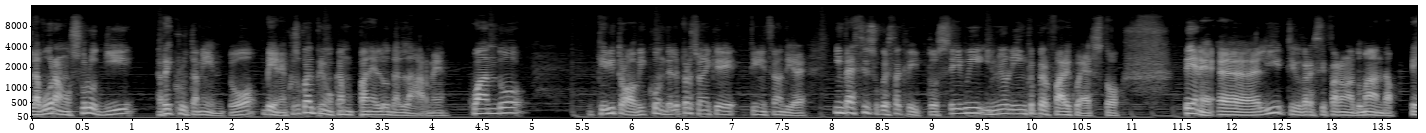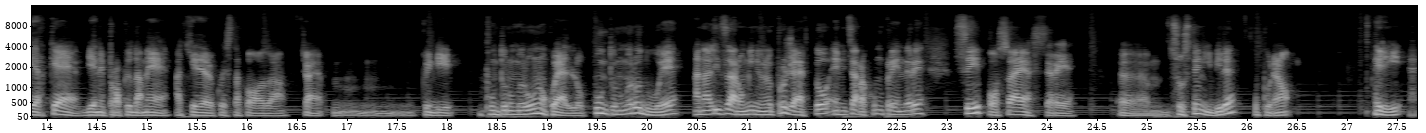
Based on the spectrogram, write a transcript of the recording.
lavorano solo di reclutamento, bene, questo qua è il primo campanello d'allarme. Quando ti ritrovi con delle persone che ti iniziano a dire investi su questa cripto, segui il mio link per fare questo. Bene, eh, lì ti dovresti fare una domanda, perché viene proprio da me a chiedere questa cosa? Cioè, mh, mm, quindi punto numero uno quello. Punto numero due, analizzare un minimo il progetto e iniziare a comprendere se possa essere eh, sostenibile oppure no. E lì eh,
